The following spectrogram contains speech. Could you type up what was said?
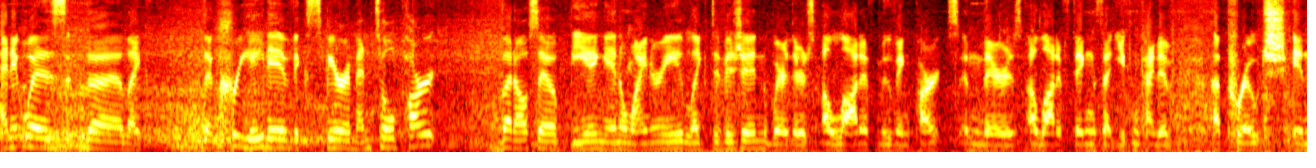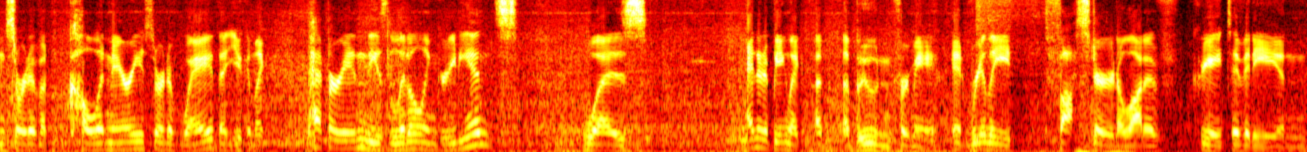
And it was the like the creative experimental part but also being in a winery like division where there's a lot of moving parts and there's a lot of things that you can kind of approach in sort of a culinary sort of way that you can like pepper in these little ingredients was ended up being like a, a boon for me it really fostered a lot of creativity and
